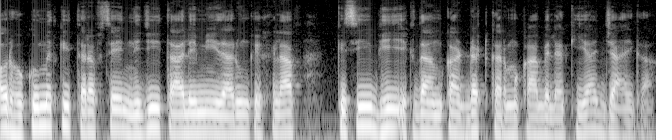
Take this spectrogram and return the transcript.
और हुकूमत की तरफ़ से निजी तालीमी इदारों के ख़िलाफ़ किसी भी इकदाम का डट कर मुकाबला किया जाएगा।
